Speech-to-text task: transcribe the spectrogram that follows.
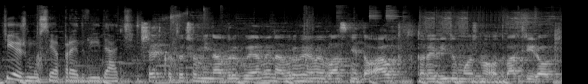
Tiež musia predvídať. Všetko to, čo my navrhujeme, navrhujeme vlastne do aut, ktoré vyjdú možno o 2-3 roky.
